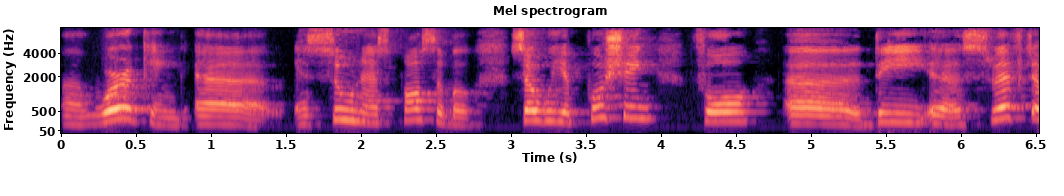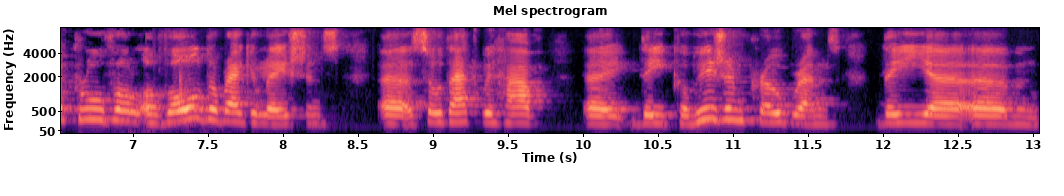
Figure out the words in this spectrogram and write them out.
uh, working uh, as soon as possible. So we are pushing for uh, the uh, swift approval of all the regulations uh, so that we have the cohesion programs, the uh, um,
